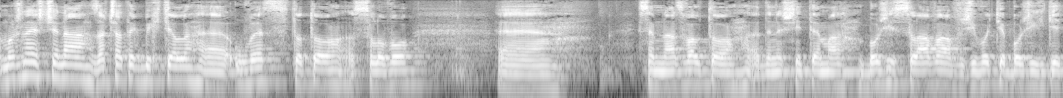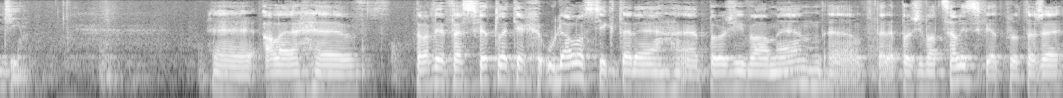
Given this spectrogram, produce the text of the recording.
Možná ještě na začátek bych chtěl eh, uvést toto slovo. Eh, jsem nazval to dnešní téma Boží sláva v životě božích dětí. Eh, ale právě ve světle těch událostí, které prožíváme, které prožívá celý svět, protože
